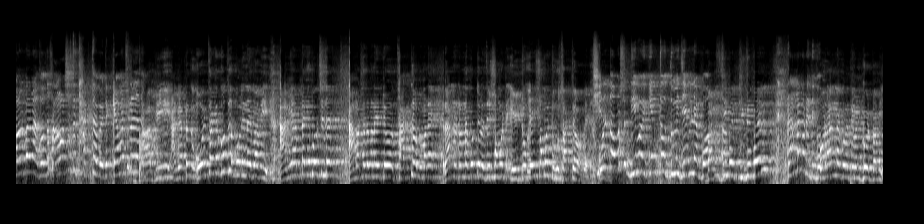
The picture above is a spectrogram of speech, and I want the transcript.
বলবা না বলতো আমার সাথে থাকতে হবে এটা কেমন শুনে ভাবি আমি আপনাকে ওই থাকার কথা বলি নাই ভাবি। আমি আপনাকে বলছি যে আমার সাথে মানে একটু থাকতে হবে মানে রান্না টান্না করতে হলে যে সময়টা এইটুকু এই সময়টুকু থাকতে হবে। সেটা তো অবশ্য দিবই কিন্তু তুমি যেমনি ভাবি বল দিবেন কি দিবেন রান্না করে দিব ও রান্না করে দিবেন গুড ভাবি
